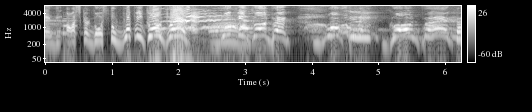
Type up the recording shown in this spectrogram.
And the Oscar goes to Whoopi Goldberg! Whoopi Goldberg! Whoopi Goldberg!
